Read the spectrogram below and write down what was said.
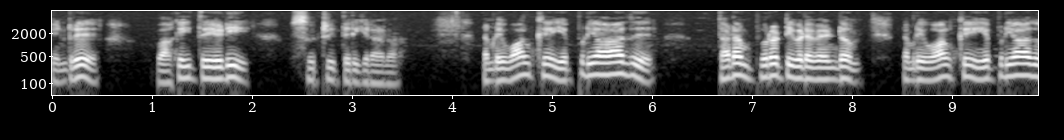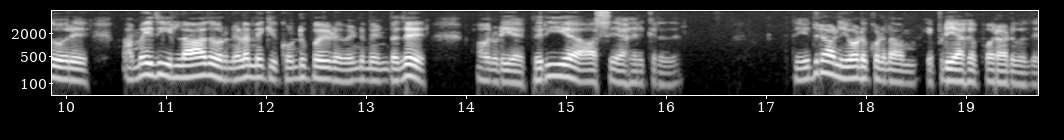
என்று வகை தேடி சுற்றி திரிகிறானா. நம்முடைய வாழ்க்கையை எப்படியாவது தடம் புரட்டி விட வேண்டும். நம்முடைய வாழ்க்கையை எப்படியாவது ஒரு அமைதி இல்லாத ஒரு நிலைமைக்கு கொண்டு போய்விட வேண்டும் என்பது அவனுடைய பெரிய ஆசையாக இருக்கிறது. இந்த எதிராளியோடு கூட நாம் எப்படியாக போராடுவது?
